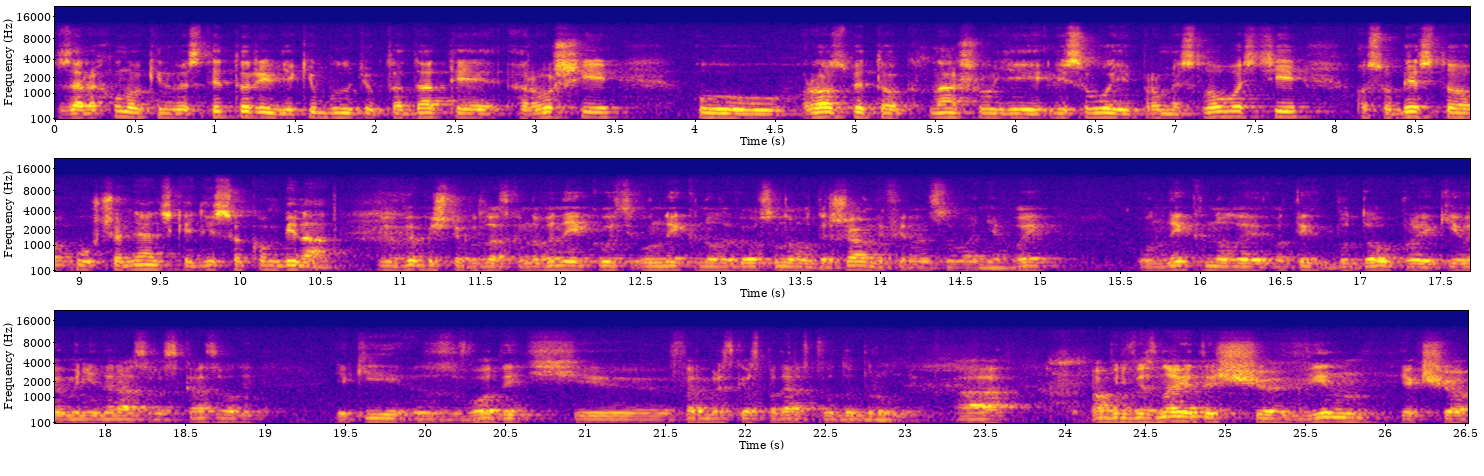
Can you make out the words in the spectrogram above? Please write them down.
за рахунок інвеститорів, які будуть вкладати гроші у розвиток нашої лісової промисловості, особисто у Чорнянський лісокомбінат. Ви вибачте, будь ласка, але ви не якось уникнули, ви в основному державне фінансування, ви уникнули отих будов, про які ви мені не раз розказували, які зводить е, фермерське господарство Добруник. А мабуть, ви знаєте, що він, якщо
